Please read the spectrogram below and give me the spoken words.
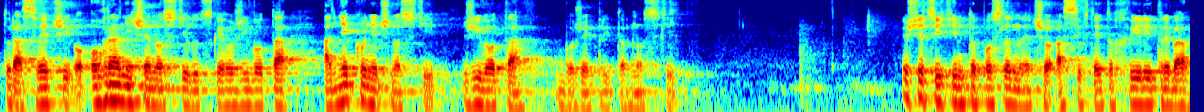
ktorá svedčí o ohraničenosti ľudského života a nekonečnosti života Božej prítomnosti. Ešte cítim to posledné, čo asi v tejto chvíli treba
